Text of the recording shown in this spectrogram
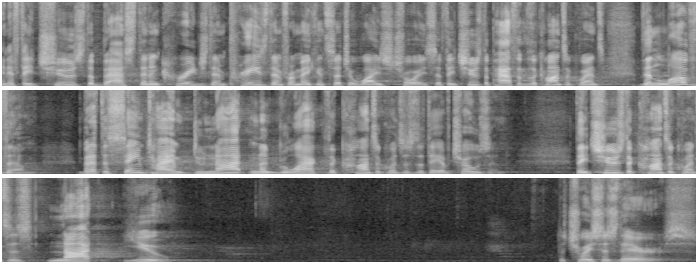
And if they choose the best, then encourage them, praise them for making such a wise choice. If they choose the path of the consequence, then love them. But at the same time, do not neglect the consequences that they have chosen. They choose the consequences, not you. The choice is theirs,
